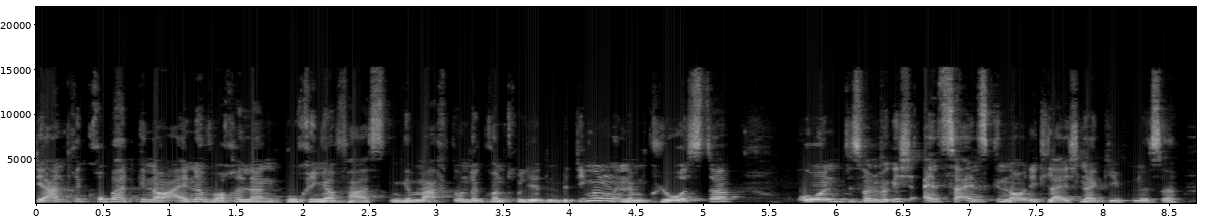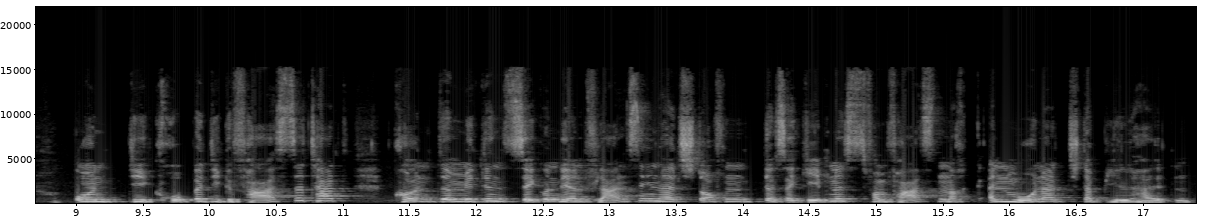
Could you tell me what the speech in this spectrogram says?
die andere Gruppe hat genau eine Woche lang Buchinger Fasten gemacht unter kontrollierten Bedingungen in einem Kloster und es waren wirklich eins zu eins genau die gleichen Ergebnisse. Und die Gruppe, die gefastet hat, konnte mit den sekundären Pflanzeninhaltsstoffen das Ergebnis vom Fasten nach einem Monat stabil halten.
